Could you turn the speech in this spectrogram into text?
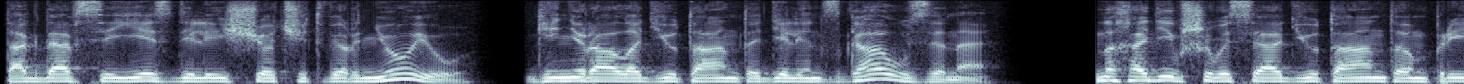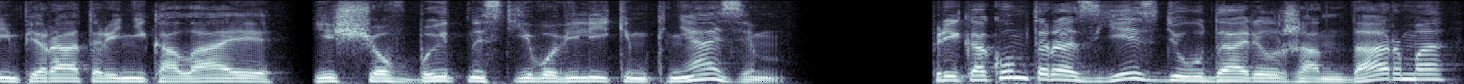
тогда все ездили еще четвернёю, генерал-адъютанта Деленсгаузена, находившегося адъютантом при императоре Николае еще в бытность его великим князем, при каком-то разъезде ударил жандарма,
